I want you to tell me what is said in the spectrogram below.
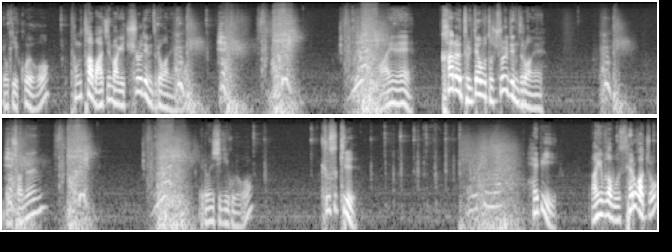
이렇게 있고요. 평타 마지막에 출혈됨이 들어가네요. 아니네. 칼을 들 때부터 출혈됨 들어가네. 모션은 이런 식이고요. Q 스킬. 헤비. 라기보다 뭐 새로 갔죠?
